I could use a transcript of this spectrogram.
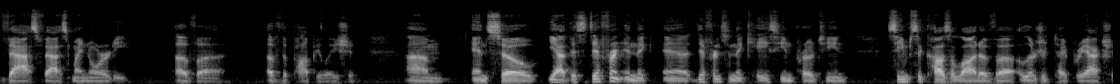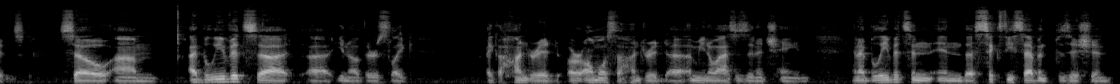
vast, vast minority of uh, of the population. Um, and so, yeah, this different in the uh, difference in the casein protein seems to cause a lot of uh, allergic type reactions. So um, I believe it's uh, uh, you know there's like like a hundred or almost a hundred uh, amino acids in a chain, and I believe it's in in the 67th position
